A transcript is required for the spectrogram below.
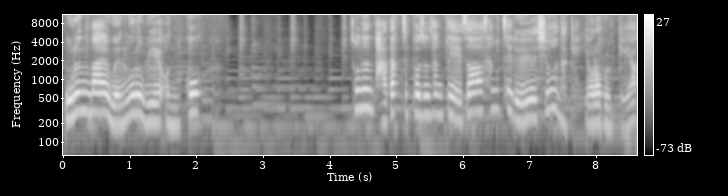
오른발 왼무릎 위에 얹고 손은 바닥 짚어준 상태에서 상체를 시원하게 열어볼게요.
